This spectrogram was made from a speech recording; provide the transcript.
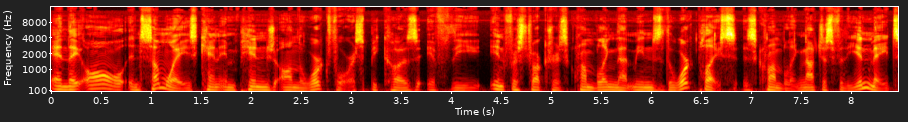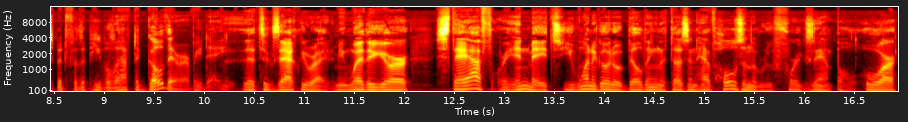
And they all, in some ways, can impinge on the workforce because if the infrastructure is crumbling, that means the workplace is crumbling, not just for the inmates, but for the people that have to go there every day. That's exactly right. I mean, whether you're staff or inmates, you want to go to a building that doesn't have holes in the roof, for example, or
